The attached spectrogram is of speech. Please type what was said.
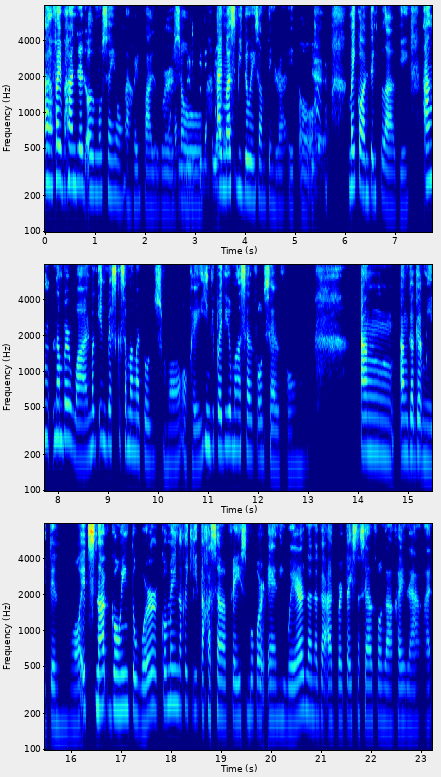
uh, 500 almost na yung aking followers. So, I must be doing something right. Oh, Yeah. may content plugging. Ang number one, mag-invest ka sa mga tools mo, okay? Hindi pwede yung mga cellphone, cellphone ang ang gagamitin mo. It's not going to work. Kung may nakikita ka sa Facebook or anywhere na nag-a-advertise na cellphone lang kailangan,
